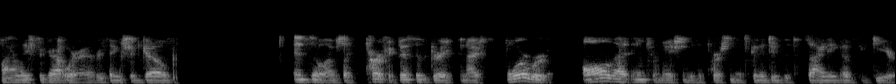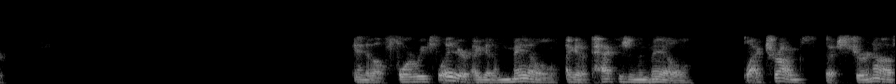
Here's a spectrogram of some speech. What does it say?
finally figure out where everything should go. And so I was like, perfect, this is great. And I forward all that information to the person that's going to do the designing of the gear. And about four weeks later, I get a mail, I get a package in the mail, black trunks that sure enough,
